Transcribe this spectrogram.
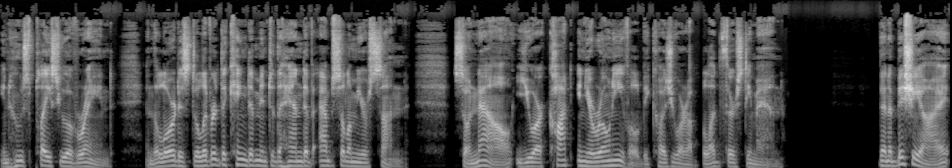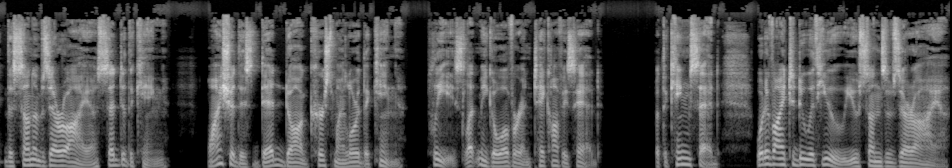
in whose place you have reigned, and the Lord has delivered the kingdom into the hand of Absalom your son. So now you are caught in your own evil, because you are a bloodthirsty man. Then Abishai, the son of Zeruiah, said to the king, Why should this dead dog curse my lord the king? Please, let me go over and take off his head. But the king said, What have I to do with you, you sons of Zeruiah?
